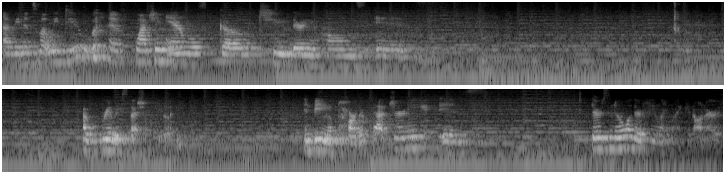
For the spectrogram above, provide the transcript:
I mean, it's what we do. Watching animals go to their new homes is a really special feeling. And being a part of that journey is, there's no other feeling like it on earth.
